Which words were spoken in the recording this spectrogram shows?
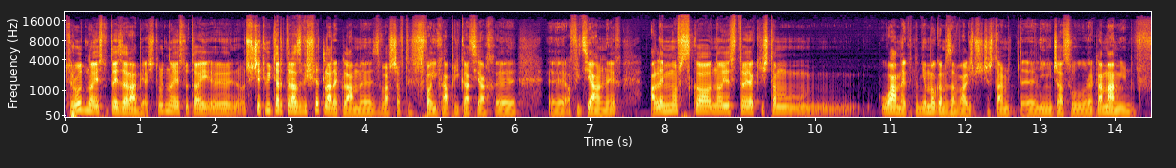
trudno jest tutaj zarabiać. Trudno jest tutaj. Y, oczywiście Twitter teraz wyświetla reklamy, zwłaszcza w tych swoich aplikacjach y, y, oficjalnych, ale mimo wszystko no, jest to jakiś tam ułamek. No, nie mogą zawalić przecież tam e, linii czasu reklamami w,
